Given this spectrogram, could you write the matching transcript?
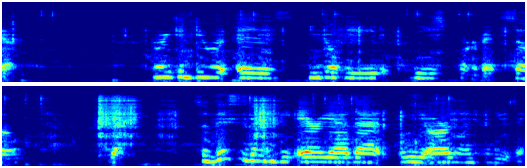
yeah. What you can do is, you don't need these corner bits, so, yeah. So this is going to be the area that we are going to be using.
